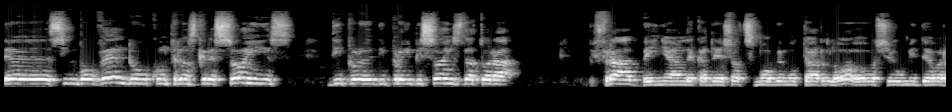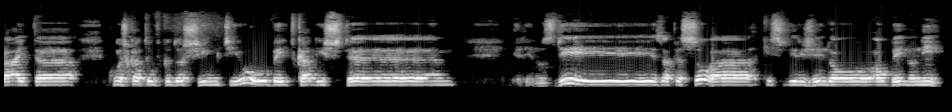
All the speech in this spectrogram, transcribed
eh, se envolvendo com transgressões de, de proibições da Torá. בפרט בעניין לקדש עצמו במותר לו, שהוא מדאורייתא, כמו שכתוב קדושים תהיו והתקדישתם. Ele nos diz, a pessoa que se dirigindo ao, ao Benoni,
